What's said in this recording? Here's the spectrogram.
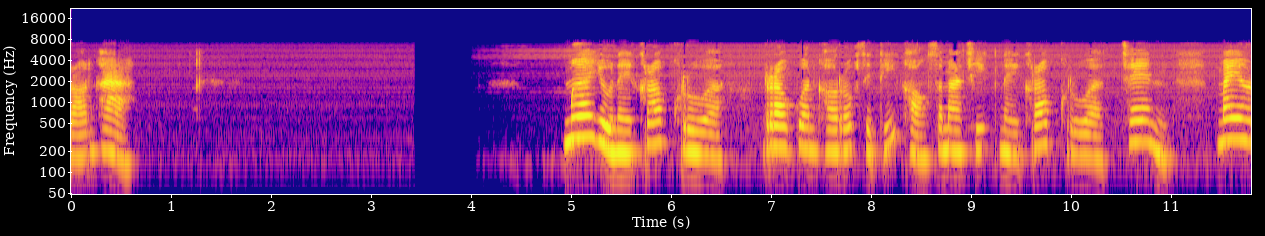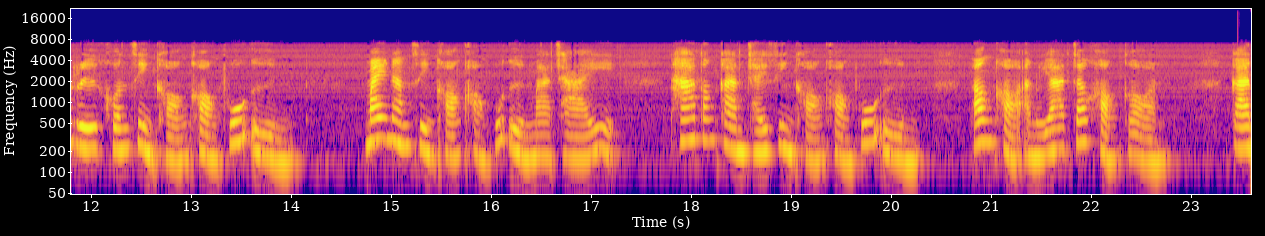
ร้อนค่ะ เมื่ออยู่ในครอบครัว เราควรเคารพสิทธิของสมาชิกในครอบครัว เช่น ไม่รื้อค้นสิ่งของของผู้อื่น ไม่นำสิ่งของของผู้อื่นมาใช้ ถ้าต้องการใช้สิ่งของของผู้อื่น ต้องขออนุญาตเจ้าของก่อน การ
